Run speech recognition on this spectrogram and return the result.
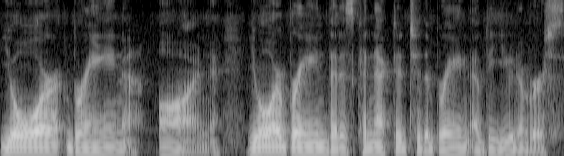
your brain on your brain that is connected to the brain of the universe,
